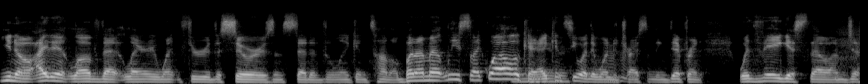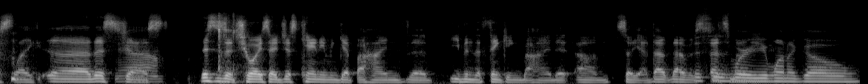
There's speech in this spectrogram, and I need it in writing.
you know, I didn't love that Larry went through the sewers instead of the Lincoln Tunnel, but I'm at least like, well, okay, I can see why they wanted to try something different. With Vegas, though, I'm just like, uh, this Yeah. just this is a choice I just can't even get behind the even the thinking behind it. Um, so yeah, that that was this that's is my- where you want to go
